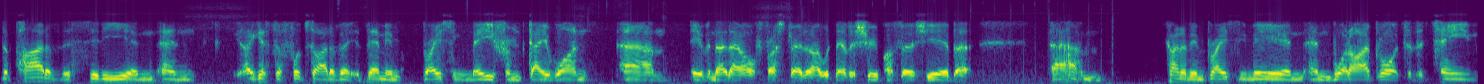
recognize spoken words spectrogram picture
the part of the city and and I guess the flip side of it, them embracing me from day one. Um, even though they were frustrated, I would never shoot my first year, but um, kind of embracing me and, and what I brought to the team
